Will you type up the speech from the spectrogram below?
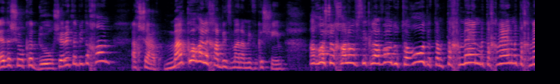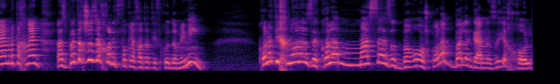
איזשהו כדור, שיהיה לי את הביטחון. עכשיו, מה קורה לך בזמן המפגשים? הראש שלך לא מפסיק לעבוד, הוא טרוד, אתה מתכנן, מתכנן, מתכנן, מתכנן, אז בטח שזה יכול לדפוק לך את התפקוד המיני. כל התכנון הזה, כל המסה הזאת בראש, כל הבלגן הזה יכול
